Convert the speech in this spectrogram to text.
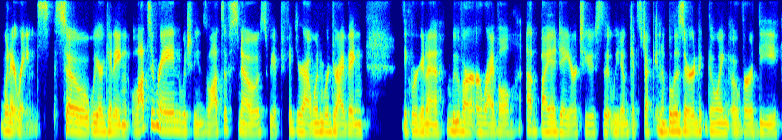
when it rains. So we are getting lots of rain, which means lots of snow. So we have to figure out when we're driving. Think we're going to move our arrival up by a day or two so that we don't get stuck in a blizzard going over the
